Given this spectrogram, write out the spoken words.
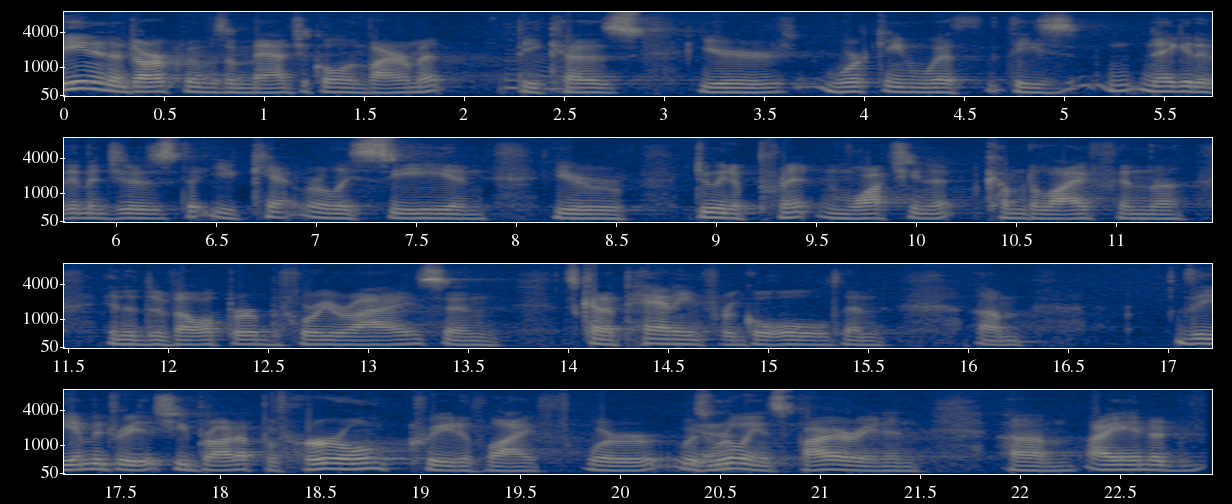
being in a darkroom is a magical environment because you're working with these negative images that you can't really see, and you're doing a print and watching it come to life in the in the developer before your eyes, and it's kind of panning for gold and. Um, the imagery that she brought up of her own creative life were was Yeah. really inspiring and um, I inter-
